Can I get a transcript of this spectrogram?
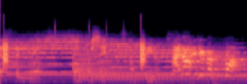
already 12% of our adjusted gross. 12% is no peanuts. I don't give a fuck.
